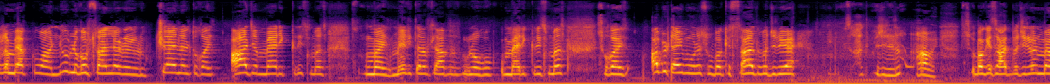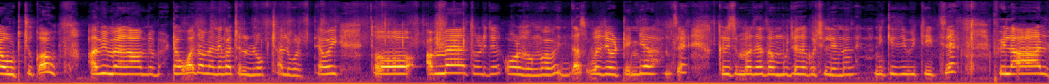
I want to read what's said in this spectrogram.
Welcome back to our new blog of YouTube channel तो गाइस आज है मैरी क्रिसमस मेरी तरफ़ से आप लोगों को मैरी क्रिसमस सो गाइस अब टाइम हो रहा है, सुबह के सात बज रहे हैं। सात बज रहे ना? हाँ भाई, सुबह के सात बज रहे हैं, मैं उठ चुका हूँ। अभी मैं आराम से बैठा हुआ था, मैंने कहा चलो लोग चालू करते हैं भाई। तो अब मैं थोड़ी देर और सोऊँगा भाई। दस बजे उठेंगे आराम से। क्रिसमस है तो मुझे तो कुछ लेना देना नहीं किसी भी चीज़ से। फ़िलहाल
